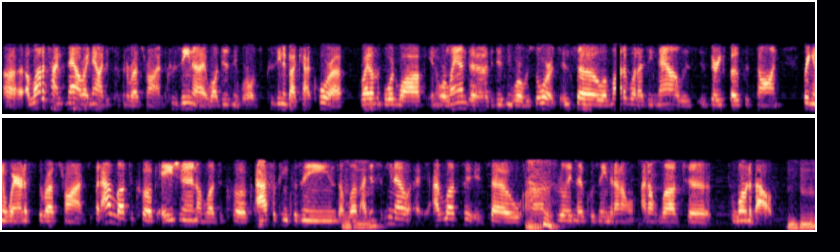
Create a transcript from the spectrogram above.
Uh, a lot of times now, right now, I just opened a restaurant, Kouzzina at Walt Disney World, Kouzzina by Cat Cora right on the boardwalk in Orlando, the Disney World Resorts. And so a lot of what I do now is is very focused on bringing awareness to the restaurants. But I love to cook Asian. I love to cook African cuisines. I love. I mm-hmm. just you know I love food. So uh, there's really no cuisine that I don't I don't love to to learn about. Mm-hmm.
